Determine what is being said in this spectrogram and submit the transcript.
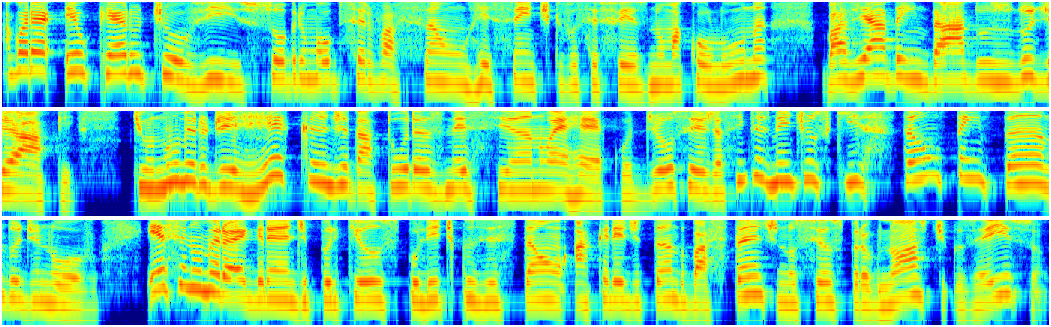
Agora, eu quero te ouvir sobre uma observação recente que você fez numa coluna baseada em dados do DIAP, que o número de recandidaturas nesse ano é recorde, ou seja, simplesmente os que estão tentando de novo. Esse número é grande porque os políticos estão acreditando bastante nos seus prognósticos, é isso?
